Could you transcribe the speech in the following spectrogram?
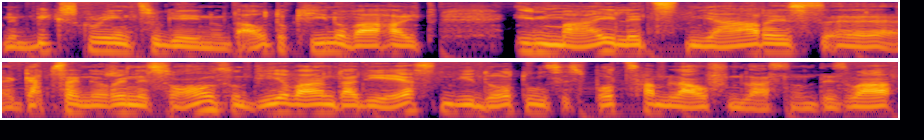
in einen Big Screen zu gehen. Und Autokino war halt im Mai letzten Jahres, äh, gab es eine Renaissance und wir waren da die Ersten, die dort unsere Spots haben laufen lassen. Und das war,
